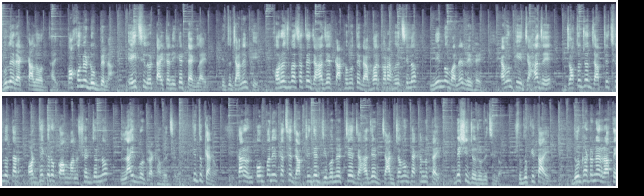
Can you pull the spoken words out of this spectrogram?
ভুলের এক কালো অধ্যায়? কখনো ডুববে না। এই ছিল টাইটানিকের ট্যাগলাইন। কিন্তু জানেন কি, খরচ বাঁচাতে জাহাজের কাঠামোতে ব্যবহার করা হয়েছিল নিম্নমানের রিভেট এমনকি জাহাজে যতজন যাত্রী ছিল তার অর্ধেকেরও কম মানুষের জন্য লাইফ বোট রাখা হয়েছিল। কিন্তু কেন? কারণ কোম্পানির কাছে যাত্রীদের জীবনের চেয়ে জাহাজের জাঁকজমক দেখানোটাই বেশি জরুরি ছিল। শুধু কি তাই? দুর্ঘটনার রাতে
